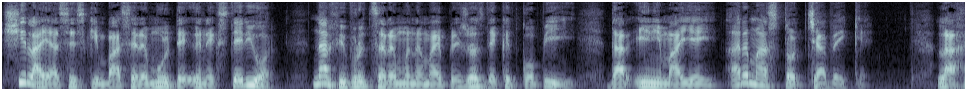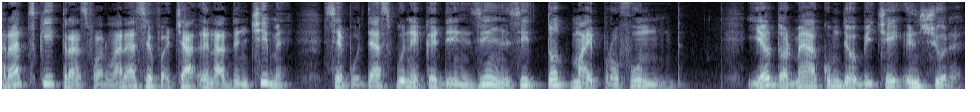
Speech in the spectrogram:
Și la ea se schimbaseră multe în exterior. N-ar fi vrut să rămână mai prejos decât copiii, dar inima ei a rămas tot cea veche. La Hrațchi transformarea se făcea în adâncime, se putea spune că din zi în zi tot mai profund. El dormea acum de obicei în șură.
